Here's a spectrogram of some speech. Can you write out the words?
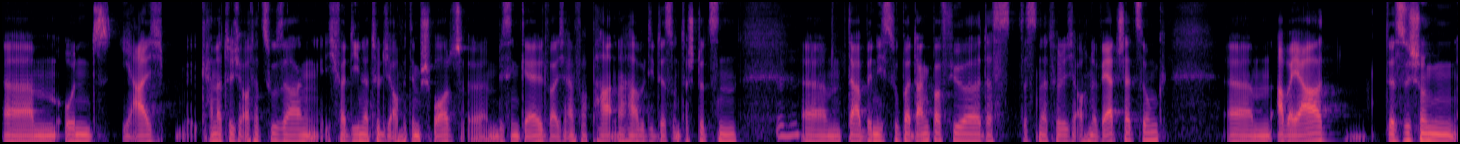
Ähm, und ja, ich kann natürlich auch dazu sagen, ich verdiene natürlich auch mit dem Sport äh, ein bisschen Geld, weil ich einfach Partner habe, die das unterstützen. Mhm. Ähm, da bin ich super dankbar für. Das, das ist natürlich auch eine Wertschätzung. Ähm, aber ja, das ist schon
